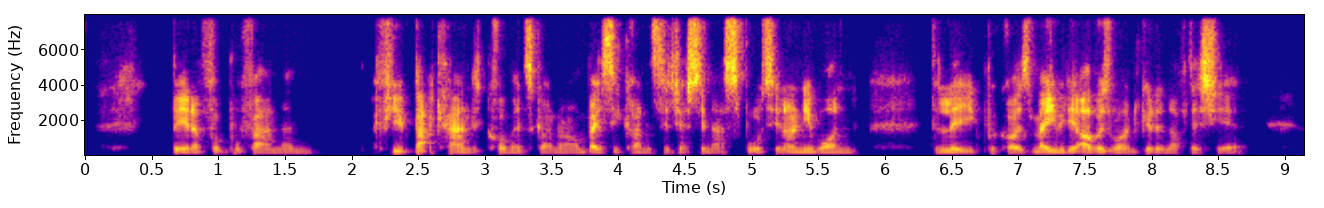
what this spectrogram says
being a football fan and a few backhanded comments going around, basically kind of suggesting that Sporting only won the league because maybe the others weren't good enough this year.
